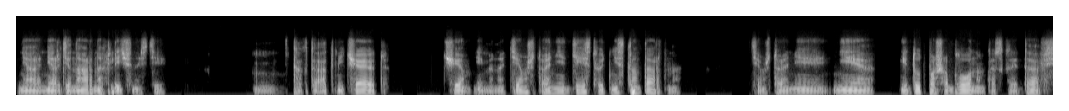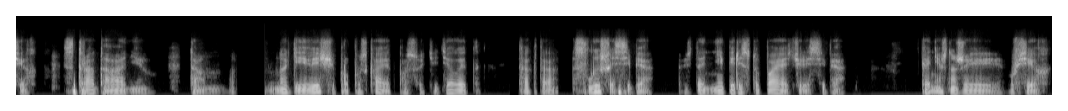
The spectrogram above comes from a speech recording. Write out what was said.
неординарных личностей, как-то отмечают чем именно? Тем, что они действуют нестандартно, тем, что они не идут по шаблонам, так сказать, да, всех страданий, там многие вещи пропускает, по сути, делает как-то слыша себя, то есть, да, не переступая через себя. Конечно же, у всех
